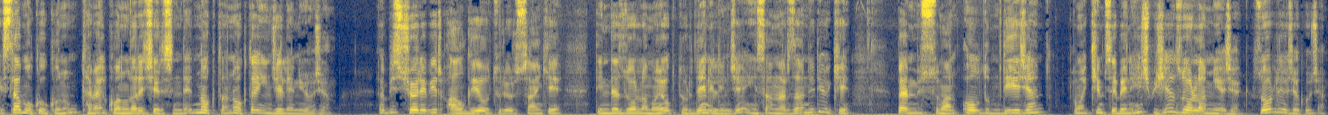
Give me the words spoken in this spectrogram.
İslam hukukunun temel konuları içerisinde nokta nokta inceleniyor hocam. Biz şöyle bir algıya oturuyoruz. Sanki dinde zorlama yoktur denilince insanlar zannediyor ki ben Müslüman oldum diyeceğim ama kimse beni hiçbir şeye zorlamayacak. Zorlayacak hocam.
